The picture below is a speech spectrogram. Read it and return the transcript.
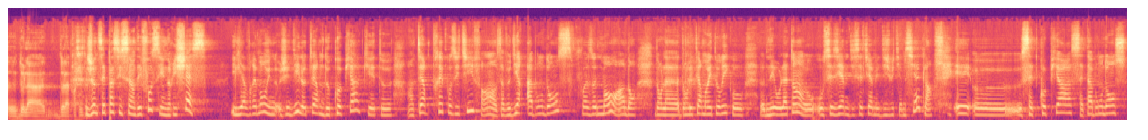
de la, de la princesse de Clèves. Je ne sais pas si c'est un défaut, c'est une richesse il y a vraiment une. J'ai dit le terme de copia, qui est euh, un terme très positif. Hein. ça veut dire abondance, foisonnement hein, dans, dans, la, dans, les termes rhétoriques au, euh, néo-latins au, XVIe, XVIIe et XVIIIe siècle. Hein. Et euh, cette copia, cette abondance,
